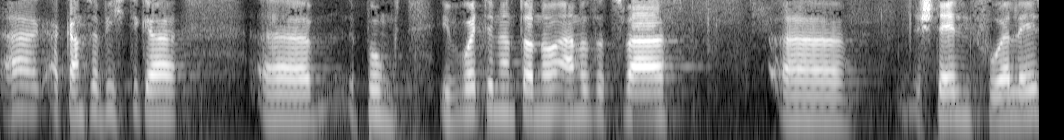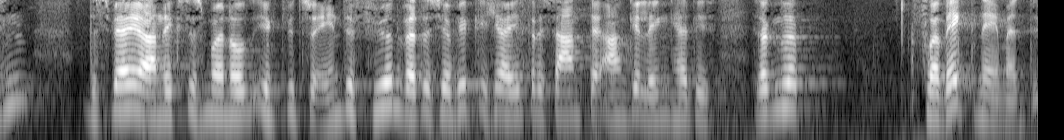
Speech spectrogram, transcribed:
ein ganz wichtiger äh, Punkt. Ich wollte Ihnen da noch ein oder zwei äh, Stellen vorlesen. Das wäre ja auch nächstes Mal noch irgendwie zu Ende führen, weil das ja wirklich eine interessante Angelegenheit ist. Ich sage nur, vorwegnehmend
